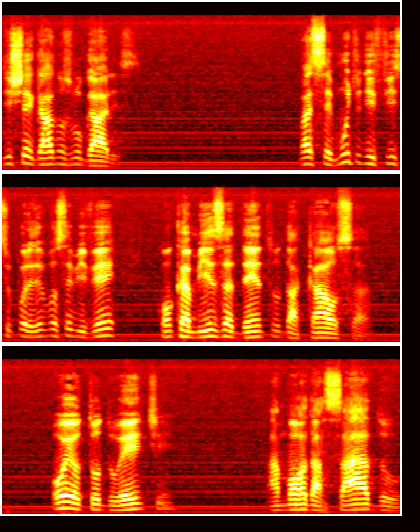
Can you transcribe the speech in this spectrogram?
de chegar nos lugares. Vai ser muito difícil, por exemplo, você me ver com camisa dentro da calça. Ou eu estou doente, amordaçado,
